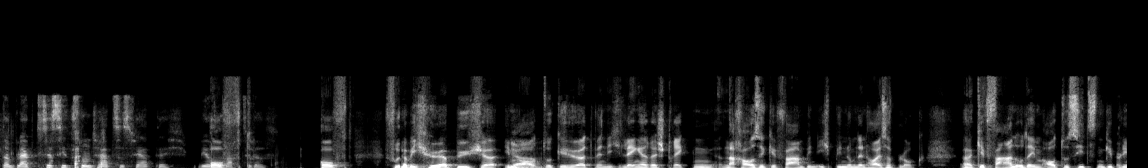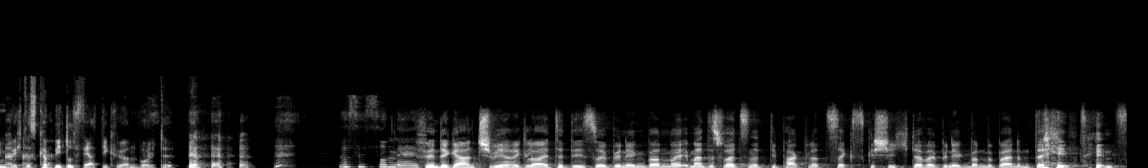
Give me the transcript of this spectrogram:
dann bleibt ihr sitzen und hört es fertig. Wie oft, Oft. macht ihr das? Oft. Früher habe ich Hörbücher im Ja. Auto gehört, wenn ich längere Strecken nach Hause gefahren bin. Ich bin um den Häuserblock äh, gefahren oder im Auto sitzen geblieben, weil ich das Kapitel fertig hören wollte. Ja? Das ist so nett. Finde ich ganz schwierig, Leute, die so, ich bin irgendwann mal, ich meine, das war jetzt nicht die Parkplatz-Sex-Geschichte, aber ich bin irgendwann mal bei einem Date ins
